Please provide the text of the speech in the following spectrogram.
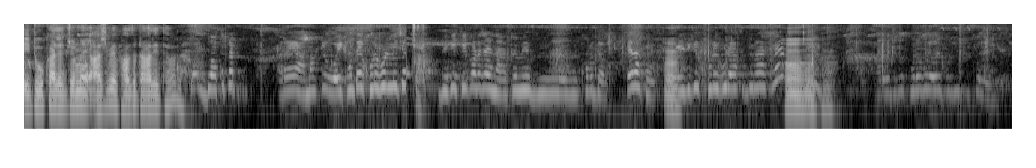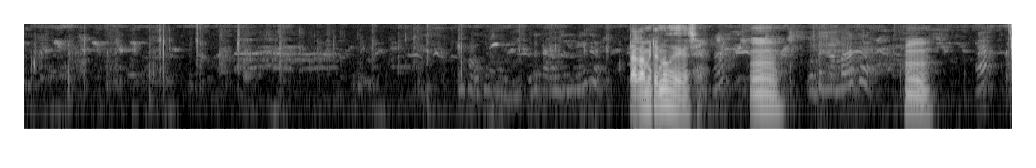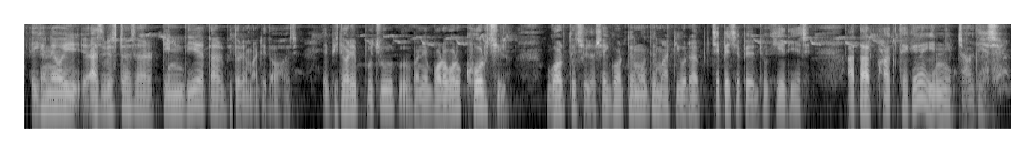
এইটুকু কাজের জন্য আসবে ফালতু টাকা দিতে হবে না? যতটা আরে আমাকে ওইখান থেকে খুঁড়ে খুঁড়ে নিচে চল। দেখি কি করা যায় না তুমি খবর দাও। এ দেখো হুম। এইদিকে খুঁড়ে খুঁড়ে এত দূরে আসবে? হুম হুম হুম। আর ওইদিকে খুঁড়ে খুঁড়ে ওই পর্যন্ত চলে টাকা মেটানো হয়ে গেছে। হুম। হুম। এইখানে ওই অ্যাসবেস্টাস আর টিন দিয়ে তার ভিতরে মাটি দেওয়া হয়েছে। এর ভিতরে প্রচুর মানে বড় বড় খোর ছিল গর্ত ছিল। সেই গর্তের মধ্যে মাটি ওরা চেপে চেপে ঢুকিয়ে দিয়েছে। আর তার ফাঁক থেকে এই নেট চাল দিয়েছে।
